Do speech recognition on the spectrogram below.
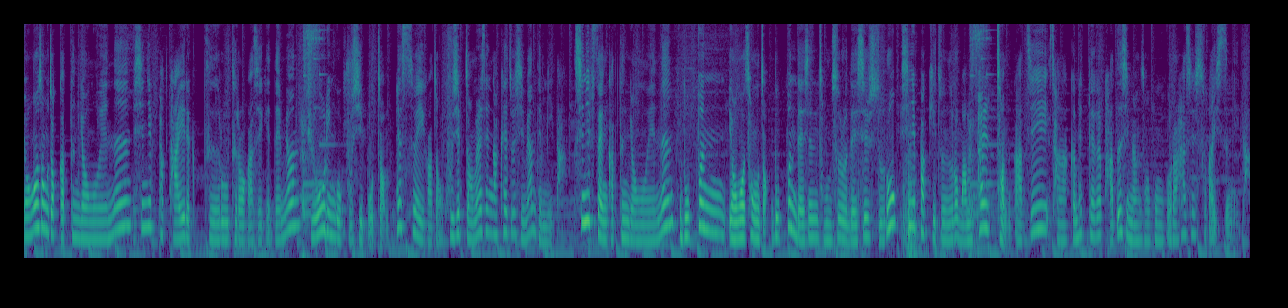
영어 성적 같은 경우에는 신입학 다이렉트로 들어가시게 되면 듀오링고 95점, 패스웨이 과정 90점을 생각해 주시면 됩니다. 신입생 같은 경우 에는 높은 영어 성적, 높은 내신 점수를 내실수록 신입학 기준으로 18,000까지 장학금 혜택을 받으시면서 공부를 하실 수가 있습니다.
